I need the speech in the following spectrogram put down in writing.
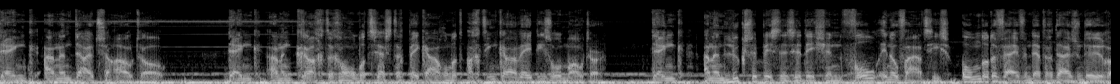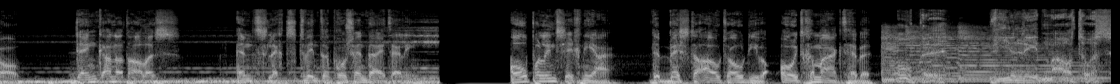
Denk aan een Duitse auto. Denk aan een krachtige 160 pk 118 kW dieselmotor. Denk aan een luxe business edition vol innovaties onder de 35.000 euro. Denk aan dat alles. En slechts 20% bijtelling. Opel Insignia. De beste auto die we ooit gemaakt hebben. Opel. Wir leben Autos.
